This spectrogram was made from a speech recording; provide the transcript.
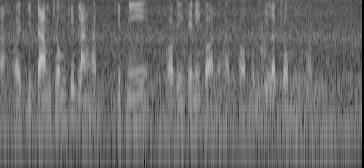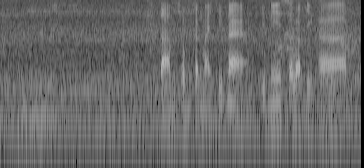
อะไว้ติดตามชมคลิปหลังครับ คลิปนี้พอเพียงแค่นี้ก่อนนะครับ ขอบคุณที่รับชมนะครับ ตามชมกันใหม่คลิปหน้า คลิปนี้สวัสดีครับ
